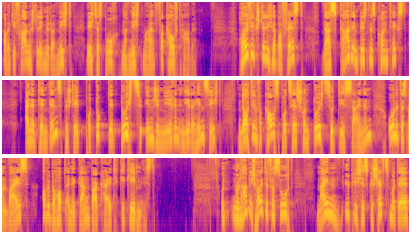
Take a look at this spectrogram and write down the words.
Aber die Fragen stelle ich mir doch nicht, wenn ich das Buch noch nicht mal verkauft habe. Häufig stelle ich aber fest, dass gerade im Business-Kontext eine Tendenz besteht, Produkte durchzuingenieren in jeder Hinsicht und auch den Verkaufsprozess schon durchzudesignen, ohne dass man weiß, ob überhaupt eine Gangbarkeit gegeben ist. Und nun habe ich heute versucht, mein übliches Geschäftsmodell,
